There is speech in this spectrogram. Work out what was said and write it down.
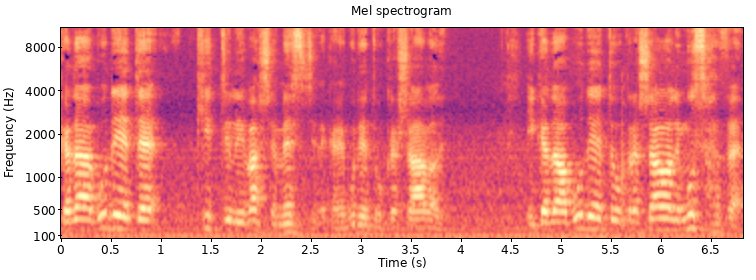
kada budete kitili vaše mesečine, kada budete ukrašavali, i kada budete ukrašavali mushafe,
